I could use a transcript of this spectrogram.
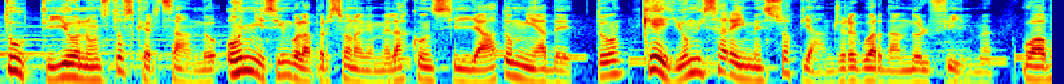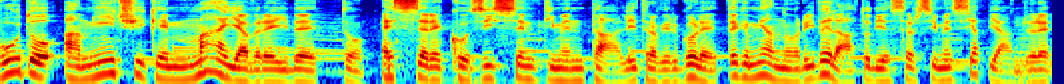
tutti, io non sto scherzando, ogni singola persona che me l'ha consigliato mi ha detto che io mi sarei messo a piangere guardando il film. Ho avuto amici che mai avrei detto essere così sentimentali, tra virgolette, che mi hanno rivelato di essersi messi a piangere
